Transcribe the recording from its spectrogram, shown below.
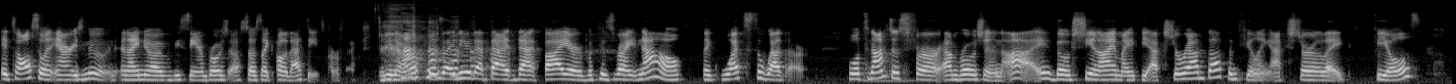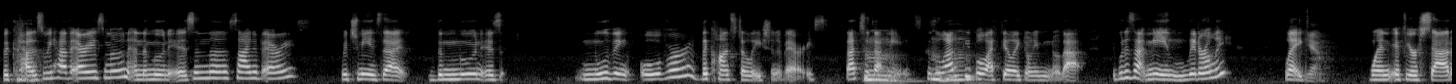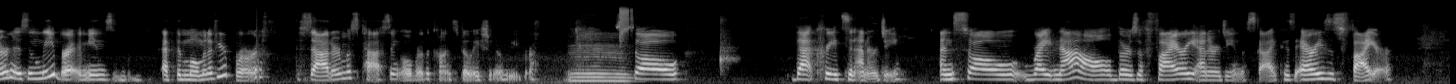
it's also an Aries moon, and I knew I would be seeing Ambrosia, so I was like, "Oh, that date's perfect," you know, because I knew that that that buyer. Because right now, like, what's the weather? Well, it's not just for Ambrosia and I, though she and I might be extra ramped up and feeling extra like feels because we have Aries moon, and the moon is in the sign of Aries, which means that the moon is moving over the constellation of Aries. That's what that Mm. means. Because a lot of Mhm. people, I feel like, don't even know that. Like, what does that mean literally? Like, Yeah. When if your Saturn is in Libra, it means at the moment of your birth, Saturn was passing over the constellation of Libra. Mm. So that creates an energy. And so right now there's a fiery energy in the sky because Aries is fire.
